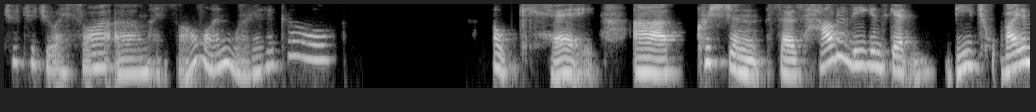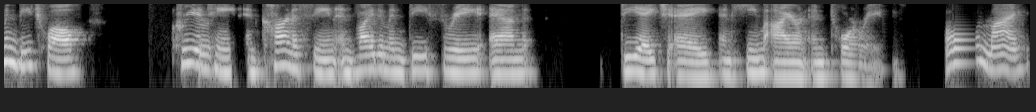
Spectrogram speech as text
Choo, choo, choo. I saw. Um, I saw one. Where did it go? Okay. Uh, Christian says, how do vegans get B vitamin B12, mm. creatine, mm. and carnosine, and vitamin D3 and DHA, and heme iron and taurine. Oh my.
